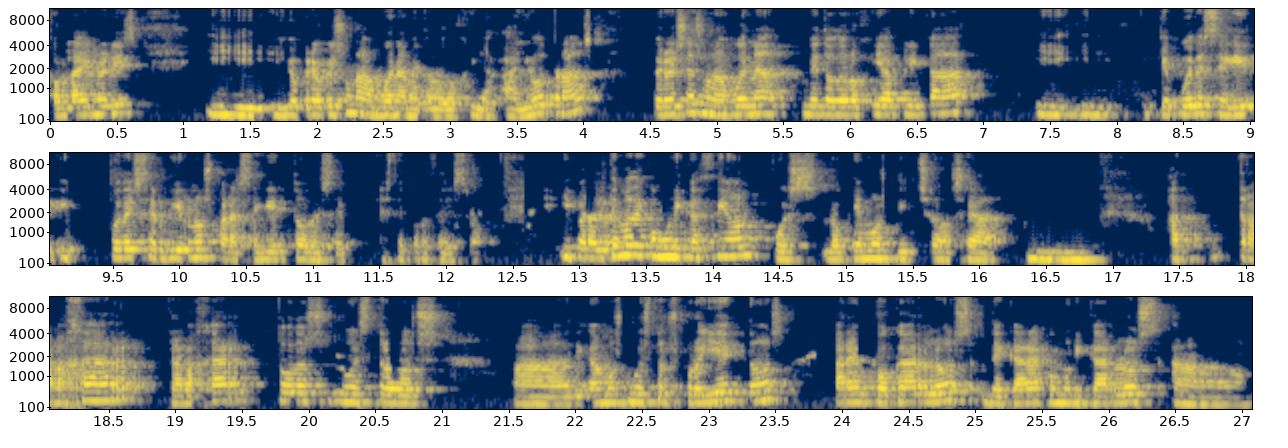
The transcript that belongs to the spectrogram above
for Libraries y, yo creo que es una buena metodología. Hay otras, pero esa es una buena metodología a aplicar y, y que puede seguir puede servirnos para seguir todo ese, este proceso. Y para el tema de comunicación, pues lo que hemos dicho, o sea, mm, trabajar, trabajar todos nuestros, ah, digamos, nuestros proyectos para enfocarlos de cara a comunicarlos a,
